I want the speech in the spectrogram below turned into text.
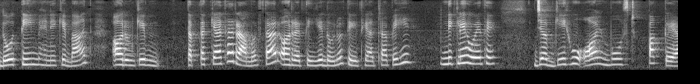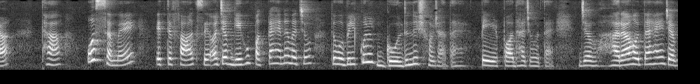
दो तीन महीने के बाद और उनके तब तक क्या था? राम अवतार और रति, ये दोनों तीर्थ यात्रा पे ही निकले हुए थे। जब गेहूँ ऑलमोस्ट पक गया था, उस समय इत्तेफाक से और जब गेहूँ पकता है ना बच्चों तो वो बिल्कुल गोल्डनिश हो जाता है। पेड़ पौधा जो होता है। जब हरा होता है, जब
